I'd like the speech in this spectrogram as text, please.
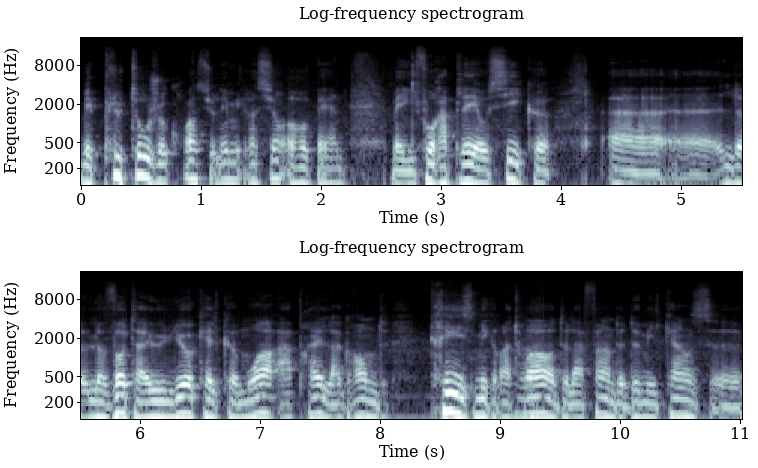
mais plutôt, je crois, sur l'immigration européenne. Mais il faut rappeler aussi que euh, le, vote a eu lieu quelques mois après la grande crise migratoire de la fin de 2015, euh,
